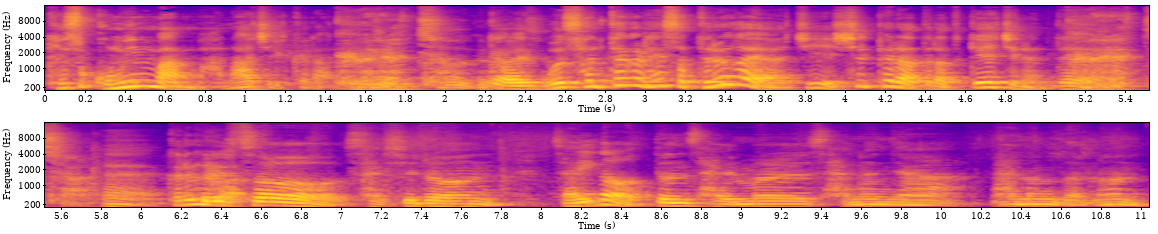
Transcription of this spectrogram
계속 고민만 많아질 거라는 거죠. 그렇죠. 그러니까 뭐 선택을 해서 들어가야지 실패를 하더라도 깨지는데 그렇죠. 예, 그런 거 그래서 사실은 자기가 어떤 삶을 사느냐라는 거는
